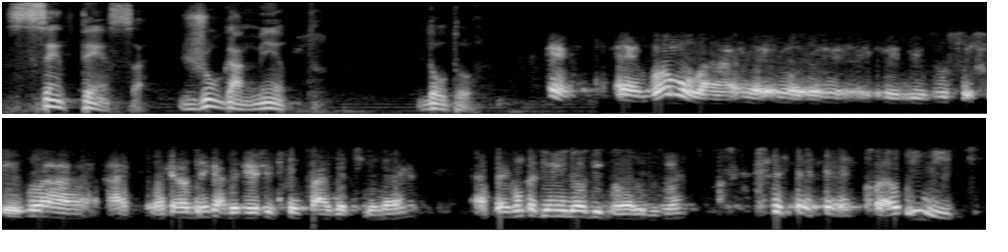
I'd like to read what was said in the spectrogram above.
sentença, julgamento. Doutor. É, é vamos lá, é, é Elis, você fez a, aquela brincadeira que a gente faz aqui, né? A pergunta de um milhão de dólares, né? Qual é o limite?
